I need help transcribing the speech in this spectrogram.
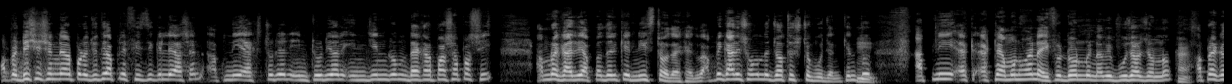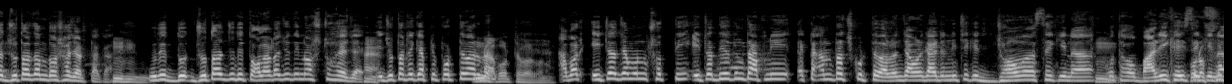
আপনার ডিসিশন নেওয়ার পরে যদি আপনি ফিজিক্যালি আসেন আপনি এক্সটেরিয়র ইন্টেরিয়র ইঞ্জিন রুম দেখার পাশাপাশি আমরা গাড়ি আপনাদেরকে নিচটাও দেখাই দেবো আপনি গাড়ি সম্বন্ধে যথেষ্ট বুঝেন কিন্তু আপনি একটা এমন হয় না ইফ ইউ ডোন্ট মিন আমি বোঝার জন্য হ্যাঁ। আপনার একটা জুতার দাম দশ হাজার টাকা। যদি জুতার যদি তলাটা যদি নষ্ট হয়ে যায় হ্যাঁ। এই জুতাটা কি আপনি পড়তে পারবেন পড়তে আবার এটা যেমন সত্যি এটা দিয়ে কিন্তু আপনি একটা আন্দাজ করতে পারবেন যে আমার গাড়িটার নিচে কি ঝং আছে কিনা কোথাও বাড়ি খাইছে কিনা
